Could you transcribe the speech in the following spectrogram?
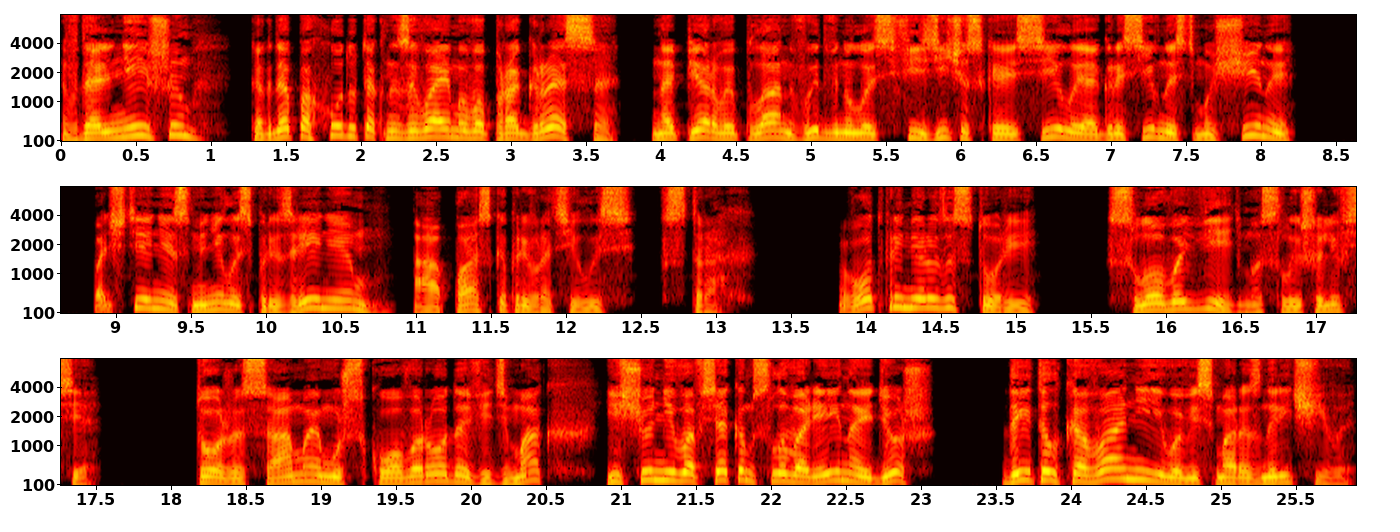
В дальнейшем, когда по ходу так называемого прогресса на первый план выдвинулась физическая сила и агрессивность мужчины, почтение сменилось презрением, а опаска превратилась в страх. Вот пример из истории. Слово «ведьма» слышали все. То же самое мужского рода ведьмак еще не во всяком словаре и найдешь да и толкования его весьма разноречивы.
